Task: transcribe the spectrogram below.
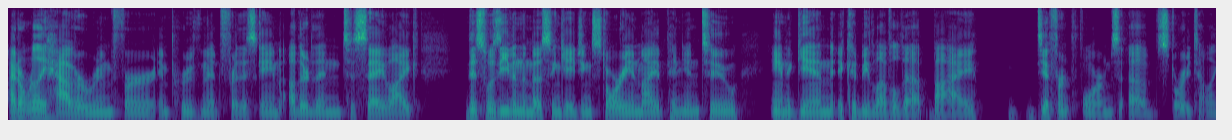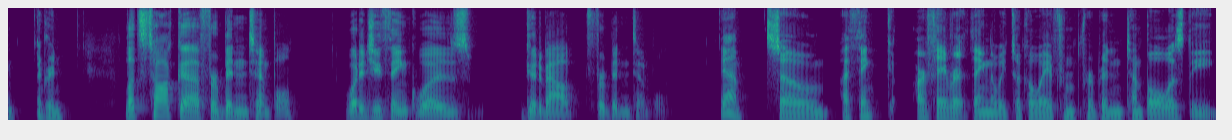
I don't really have a room for improvement for this game other than to say, like, this was even the most engaging story, in my opinion, too. And again, it could be leveled up by different forms of storytelling. Agreed. Let's talk uh, Forbidden Temple. What did you think was good about Forbidden Temple? Yeah. So I think our favorite thing that we took away from Forbidden Temple was the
